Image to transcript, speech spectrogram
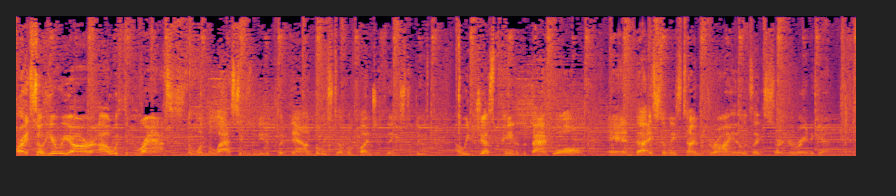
All right, so here we are uh, with the grass. This is the one of the last things we need to put down, but we still have a bunch of things to do. Uh, we just painted the back wall, and uh, it still needs time to dry, and it looks like it's starting to rain again.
